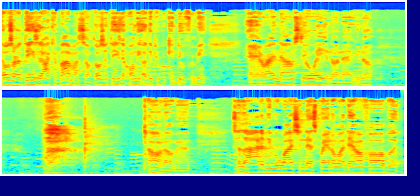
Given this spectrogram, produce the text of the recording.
those aren't things that I can buy myself. Those are things that only other people can do for me. And right now I'm still waiting on that, you know. I don't know, man. It's a lot of people watching that's praying on my downfall, but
